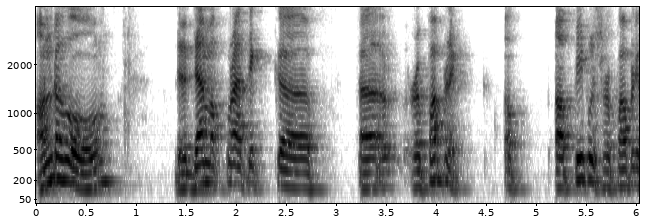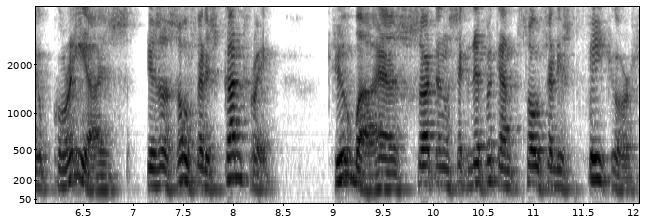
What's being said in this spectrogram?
On the whole, the Democratic uh, uh, Republic uh, People's Republic of Korea is, is a socialist country. Cuba has certain significant socialist features.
